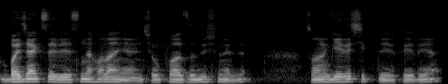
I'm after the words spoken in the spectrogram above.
bacak seviyesinde falan yani çok fazla düşmedi. Sonra geri çıktı yukarıya.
